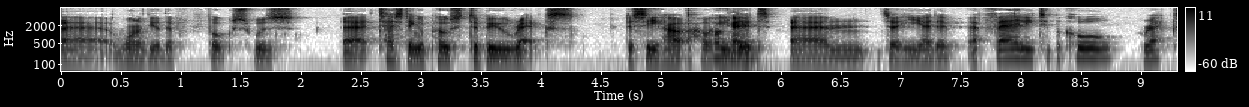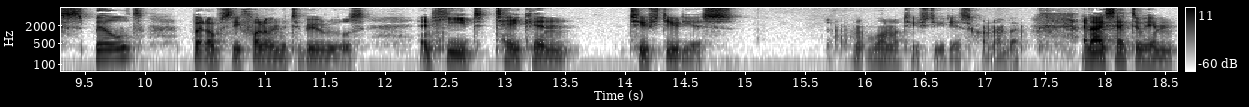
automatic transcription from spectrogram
Uh, one of the other folks was uh, testing a post taboo Rex to see how how he did. Um, so he had a, a fairly typical Rex build, but obviously following the taboo rules. And he'd taken two studious, one or two studious, I can't remember. And I said to him,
